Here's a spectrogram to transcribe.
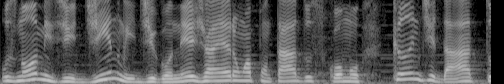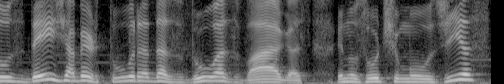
os nomes de Dino e de Gonet já eram apontados como candidatos desde a abertura das duas vagas. E nos últimos dias,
